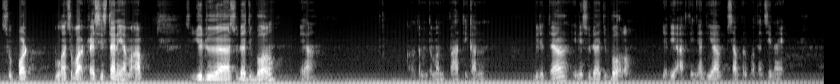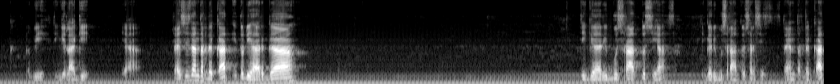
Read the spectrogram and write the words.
support bukan support resisten ya maaf. Juga sudah jebol ya. Kalau teman-teman perhatikan lebih detail ini sudah jebol. Jadi artinya dia bisa berpotensi naik lebih tinggi lagi ya. Resisten terdekat itu di harga 3100 ya 3100 resisten terdekat.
